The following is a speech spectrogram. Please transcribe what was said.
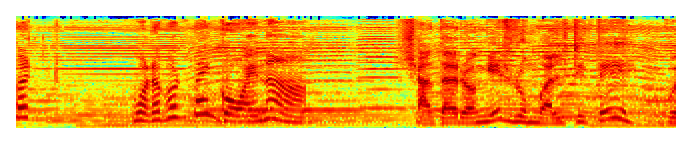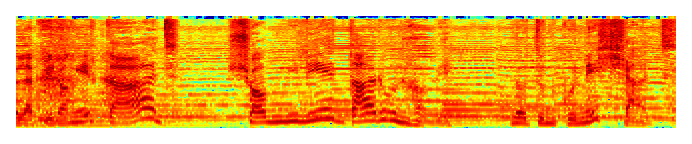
but what my গয়না? সাদা রঙের রুমালটিতে গোলাপি রঙের কাজ সব মিলিয়ে দারুণ হবে। নতুন কনের সাজ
